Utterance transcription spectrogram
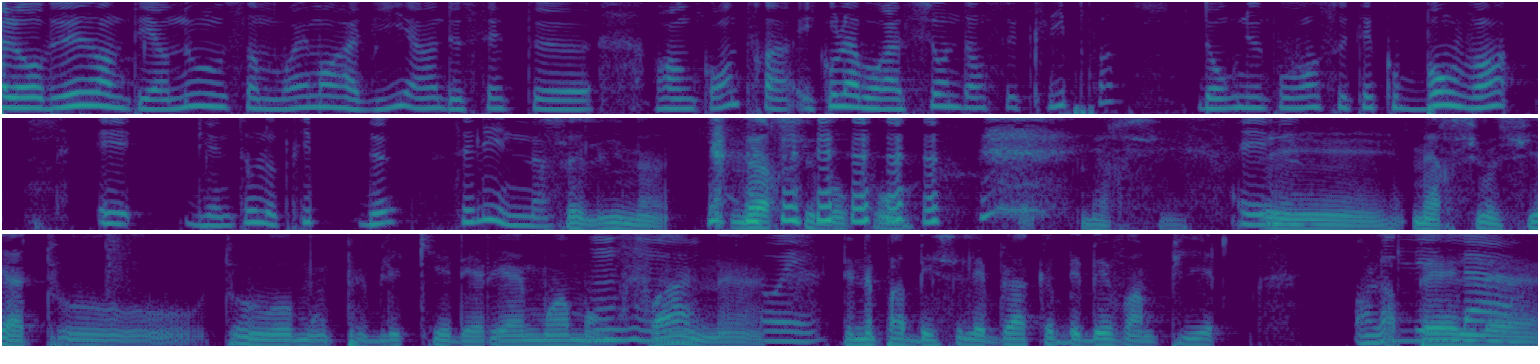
Alors, bébé vampire, nous, nous sommes vraiment ravis hein, de cette euh, rencontre et collaboration dans ce clip. Donc, nous pouvons souhaiter que bon vent et bientôt le clip de Céline. Céline, merci beaucoup. Merci. Et- Et merci aussi à tout, tout mon public qui est derrière moi, mon Mhm. fan, Oui. de ne pas baisser les bras que bébé vampire. On l'appelle euh,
